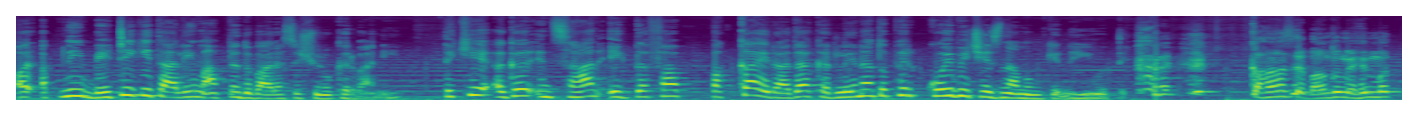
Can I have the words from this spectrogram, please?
और अपनी बेटी की तालीम आपने दोबारा से शुरू करवानी है। देखिए अगर इंसान एक दफ़ा पक्का इरादा कर लेना तो फिर कोई भी चीज़ नामुमकिन नहीं होती। अरे कहाँ से बांधू मैं हिम्मत?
